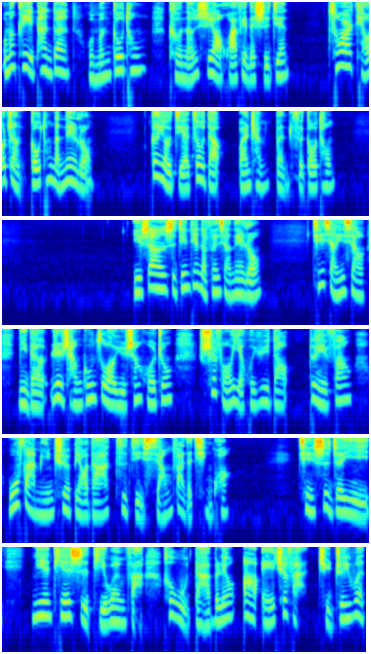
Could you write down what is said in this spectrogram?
我们可以判断我们沟通可能需要花费的时间，从而调整沟通的内容，更有节奏的完成本次沟通。以上是今天的分享内容，请想一想，你的日常工作与生活中是否也会遇到对方无法明确表达自己想法的情况？请试着以。捏贴式提问法和五 W 二 H 法去追问，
